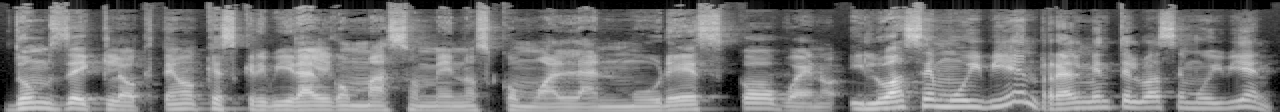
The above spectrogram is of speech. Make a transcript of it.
Doomsday Clock, tengo que escribir algo más o menos como alanmuresco, bueno, y lo hace muy bien, realmente lo hace muy bien,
